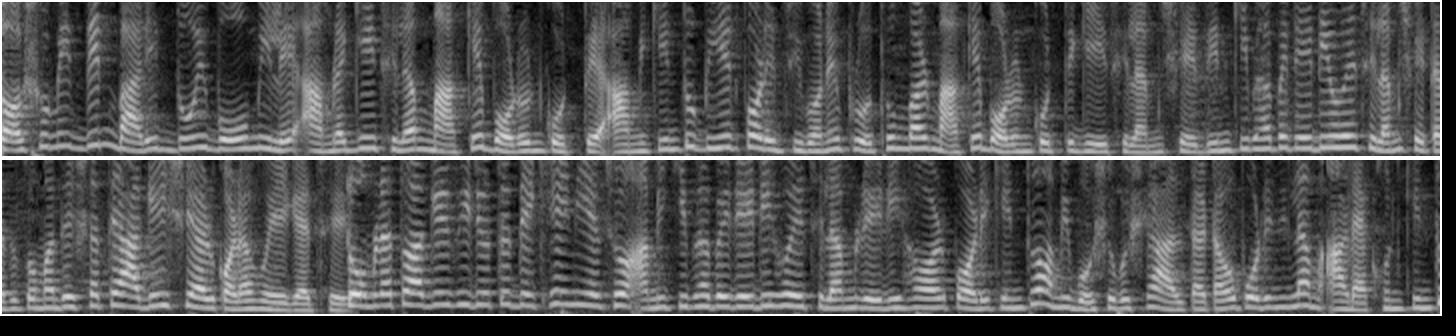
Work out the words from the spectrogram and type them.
দশমীর দিন বাড়ির দুই বউ মিলে আমরা গিয়েছিলাম মাকে বরণ করতে। আমি কিন্তু বিয়ের পরে জীবনে প্রথমবার মাকে বরণ করতে গিয়েছিলাম। সেদিন কীভাবে রেডি হয়েছিলাম সেটা তো তোমাদের সাথে আগেই শেয়ার করা হয়ে গেছে। তোমরা তো আগের ভিডিওতে দেখেই নিয়েছো আমি কীভাবে রেডি হয়েছিলাম। রেডি হওয়ার পরে কিন্তু আমি বসে বসে আলতাটাও পরে নিলাম আর এখন কিন্তু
